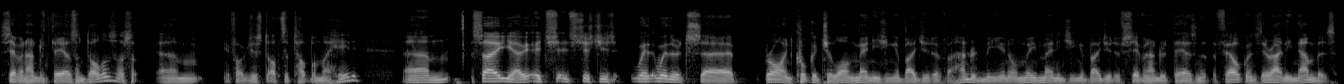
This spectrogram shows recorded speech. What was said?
$700,000, um, if I just off the top of my head. Um, so, you know, it's, it's just, whether, it's uh, Brian Cook at Geelong managing a budget of 100 million or me managing a budget of 700,000 at the Falcons, they're only numbers.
